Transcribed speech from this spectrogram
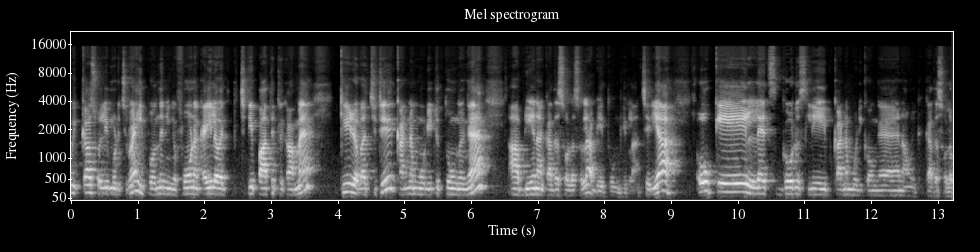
குயிக்கா சொல்லி முடிச்சிருவேன். இப்போ வந்து நீங்க போனை கையில வச்சுட்டு பார்த்துட்டு இருக்காம கீழே வச்சுட்டு கண்ணை மூடிட்டு தூங்குங்க. அப்படியே நான் கதை சொல்ல சொல்ல அப்படியே தூங்கிடலாம். சரியா? Okay let's go to sleep கண்ணை மூடிக்கோங்க. நான் உங்களுக்கு கதை சொல்ல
